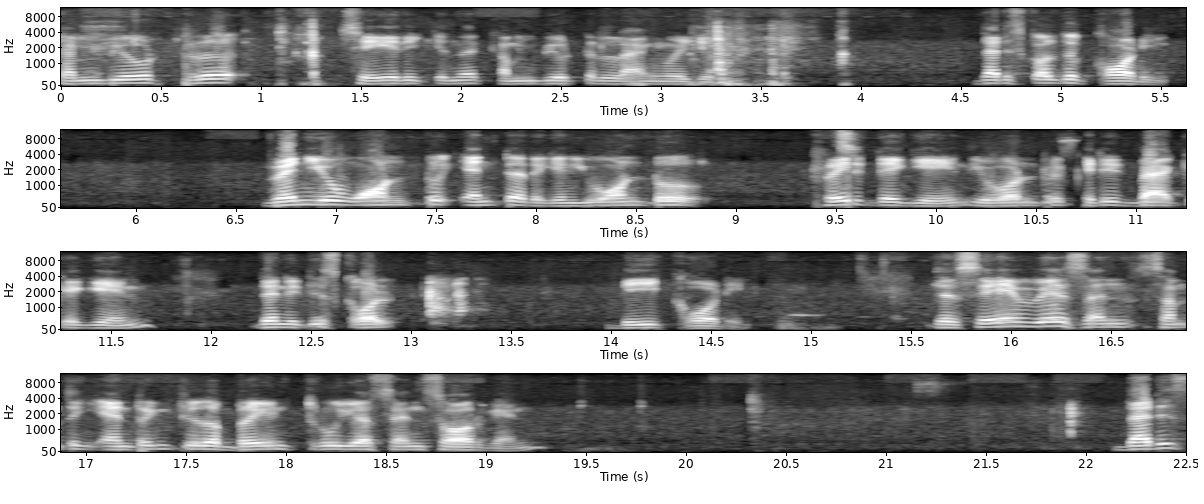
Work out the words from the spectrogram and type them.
കമ്പ്യൂട്ടർ ശേഖരിക്കുന്ന computer language that is called the coding when you want to enter again, you want to trace it again, you want to get it back again, then it is called decoding. The same way sen- something entering to the brain through your sense organ, that is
